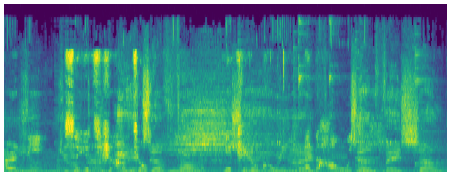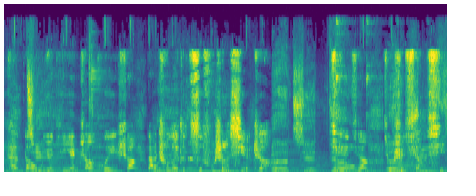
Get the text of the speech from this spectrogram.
而你，岁月即使恒久不灭，也只如空灵一般的毫无意义。看到五月天演唱会上打出来的字符上写着：“倔强就是相信。”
